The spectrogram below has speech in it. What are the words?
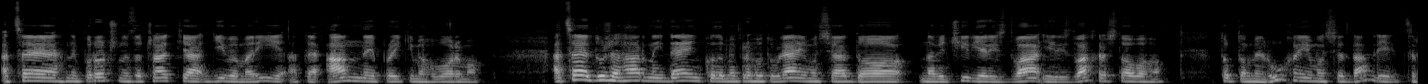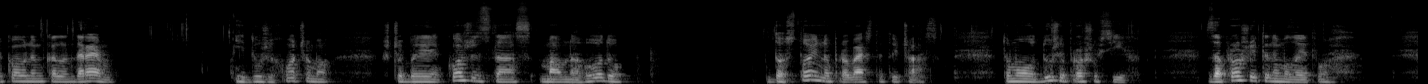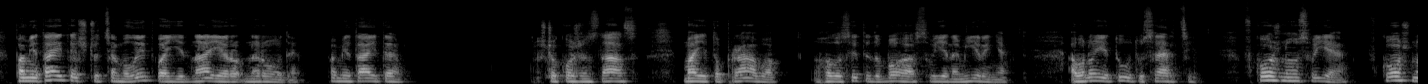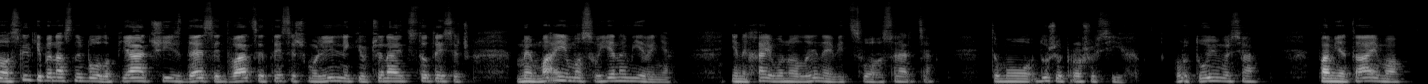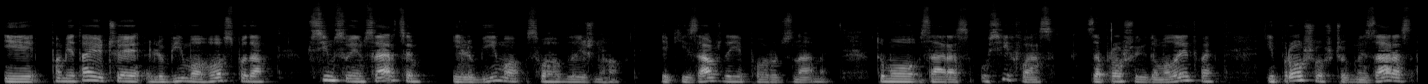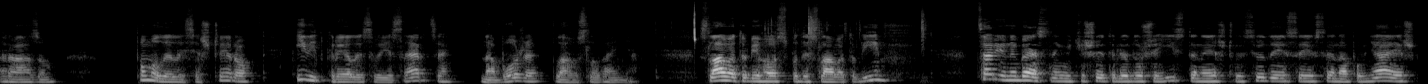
А це непорочне зачаття Діви Марії, а те Анни, про які ми говоримо. А це дуже гарний день, коли ми приготовляємося до навечір'я Різдва і Різдва Христового. Тобто ми рухаємося далі церковним календарем. І дуже хочемо, щоб кожен з нас мав нагоду достойно провести той час. Тому дуже прошу всіх, запрошуйте на молитву. Пам'ятайте, що ця молитва єднає народи. Пам'ятайте, що кожен з нас має то право голосити до Бога своє намірення, а воно є тут, у серці, в кожного своє. Кожного, скільки би нас не було, 5, 6, 10, 20 тисяч молільників чи навіть 100 тисяч, ми маємо своє намірення, і нехай воно лине від свого серця. Тому дуже прошу всіх, гуртуємося, пам'ятаємо і, пам'ятаючи, любімо Господа всім своїм серцем і любімо свого ближнього, який завжди є поруч з нами. Тому зараз усіх вас запрошую до молитви і прошу, щоб ми зараз разом помолилися щиро і відкрили своє серце на Боже благословення. Слава тобі, Господи, слава тобі! Царю Небесний, утішителю душі істини, що всюди єси і все наповняєш.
